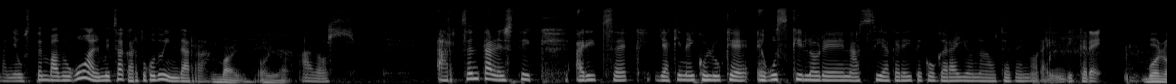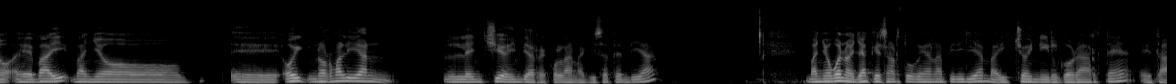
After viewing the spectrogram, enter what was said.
Baina uzten badugu, almitzak hartuko du indarra. Bai, hori da. Ados. Artzen talestik aritzek, jakin nahiko luke, eguzki loreen haziak ereiteko garaiona ote den oraindik ere. Bueno, e, bai, baino e, oik normalian lentsio egin beharreko lanak izaten dira. Baina, bueno, jak ez hartu gehan apirilean, ba, itxoin hil gora arte, eta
